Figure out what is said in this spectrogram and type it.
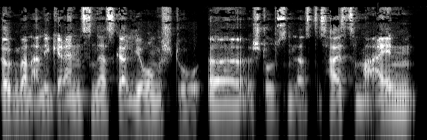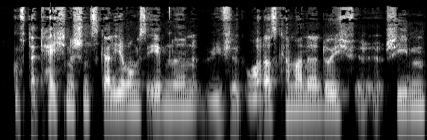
irgendwann an die Grenzen der Skalierung sto äh, stoßen lässt. Das heißt, zum einen auf der technischen Skalierungsebene, wie viele Orders kann man da durchschieben,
